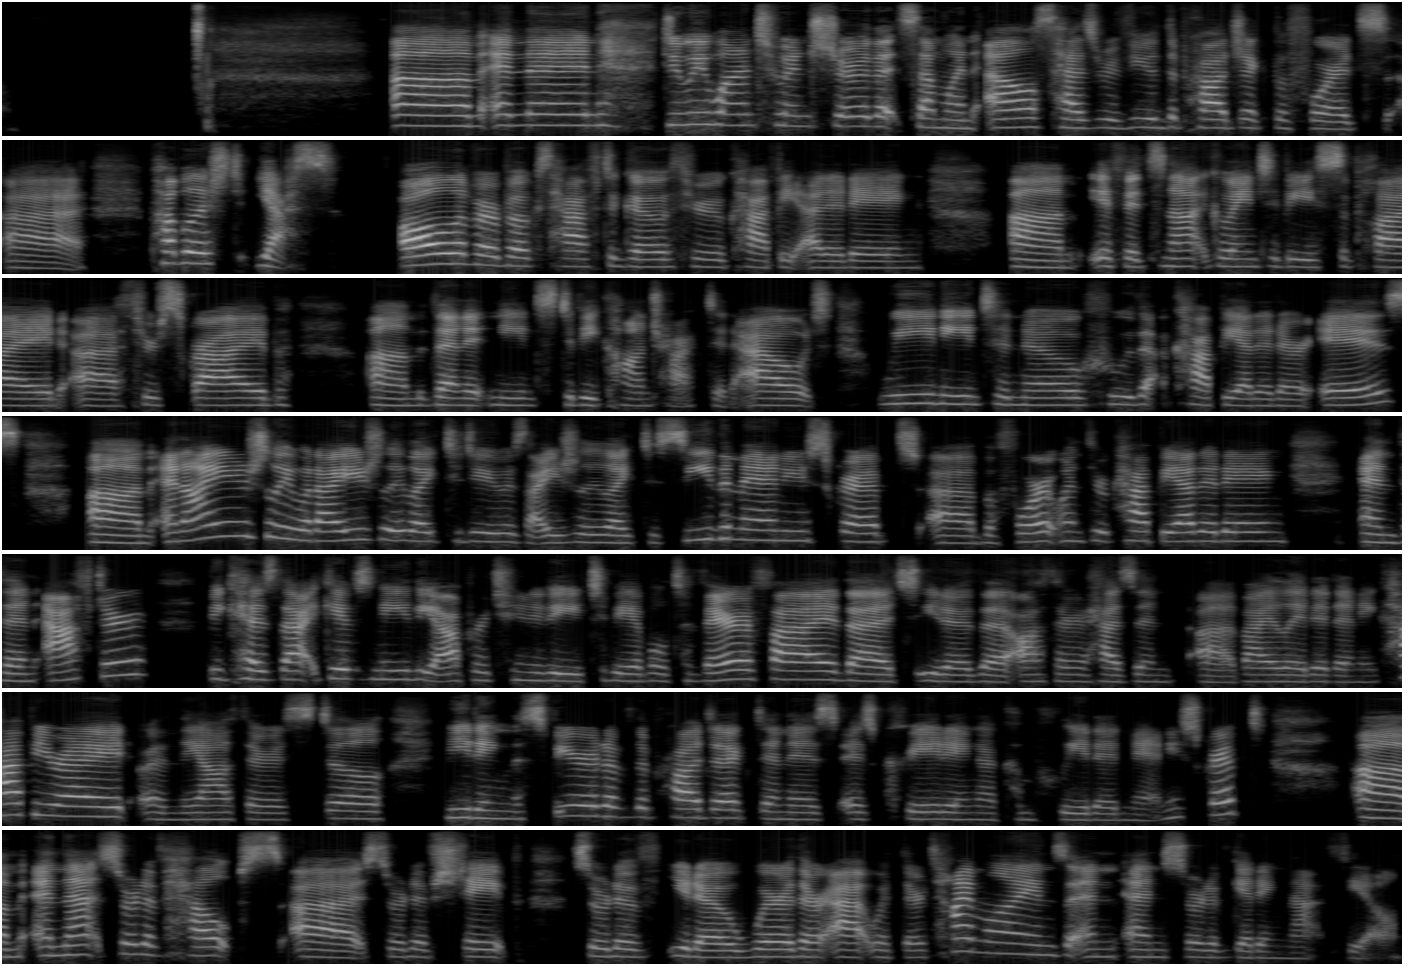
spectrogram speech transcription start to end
Um, and then do we want to ensure that someone else has reviewed the project before it's uh, published? Yes, all of our books have to go through copy editing. Um, if it's not going to be supplied uh, through Scribe, um, then it needs to be contracted out. We need to know who the copy editor is. Um, and I usually, what I usually like to do is I usually like to see the manuscript uh, before it went through copy editing and then after, because that gives me the opportunity to be able to verify that, you know, the author hasn't uh, violated any copyright and the author is still meeting the spirit of the project and is, is creating a completed manuscript. Um, and that sort of helps uh, sort of shape sort of, you know, where they're at with their timelines and, and sort of getting that feel.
